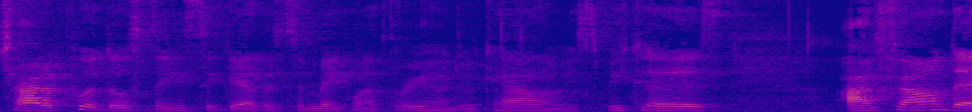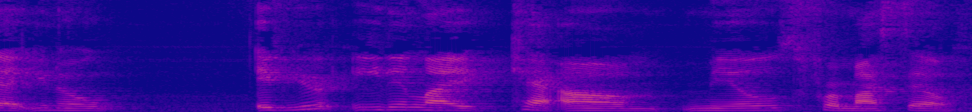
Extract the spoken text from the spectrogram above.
try to put those things together to make my 300 calories because I found that you know if you're eating like um, meals for myself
